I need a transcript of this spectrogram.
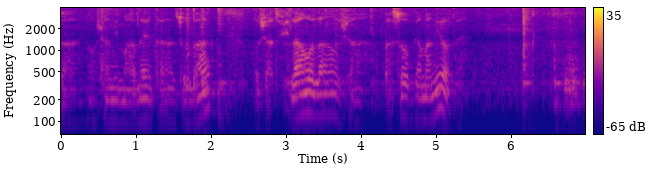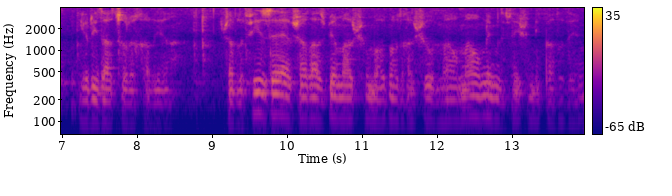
זה, או שאני מעלה את הזולת, או שהתפילה עולה, או שבסוף גם אני עולה. ירידת צורך עלייה. עכשיו, לפי זה אפשר להסביר משהו מאוד מאוד חשוב. מה, מה אומרים לפני שמתפללים?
